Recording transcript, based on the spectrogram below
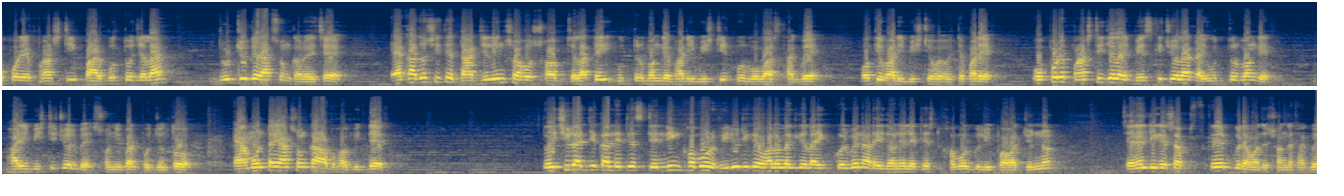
ওপরে পাঁচটি পার্বত্য জেলা দুর্যোগের আশঙ্কা রয়েছে। একাদশীতে দার্জিলিং সহ সব জেলাতেই উত্তরবঙ্গে ভারী বৃষ্টির পূর্বাভাস থাকবে। অতি ভারী বৃষ্টি হতে পারে। ওপরে পাঁচটি জেলায় বেশ কিছু এলাকায় উত্তরবঙ্গে ভারী বৃষ্টি চলবে শনিবার পর্যন্ত। এমনটাই আশঙ্কা আবহাওয়াবিদদের। তো এই ছিল আজকাল লেটেস্ট ট্রেন্ডিং খবর। ভিডিওটিকে ভালো লাগলে লাইক করবেন আর এই ধরনের লেটেস্ট খবরগুলি পাওয়ার জন্য চ্যানেলটিকে সাবস্ক্রাইব করে আমাদের সঙ্গে থাকবেন।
